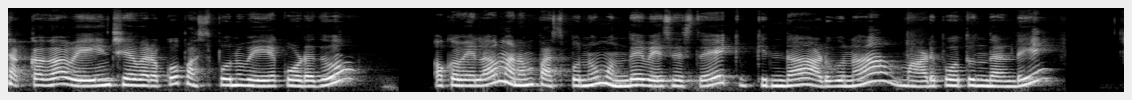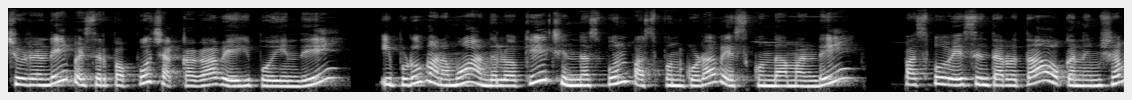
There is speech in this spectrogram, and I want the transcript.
చక్కగా వేయించే వరకు పసుపును వేయకూడదు. ఒకవేళ మనం పసుపును ముందే వేసేస్తే కింద అడుగున మాడిపోతుందండి. చూడండి పెసరపప్పు చక్కగా వేగిపోయింది. ఇప్పుడు మనము అందులోకి చిన్న స్పూన్ పసుపును కూడా వేసుకుందామండి. పసుపు వేసిన తర్వాత ఒక నిమిషం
